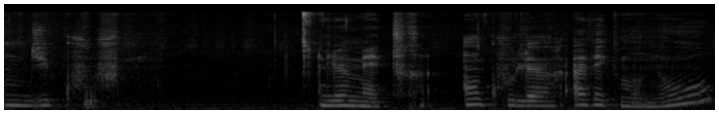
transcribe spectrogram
du coup le mettre en couleur avec mon eau.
